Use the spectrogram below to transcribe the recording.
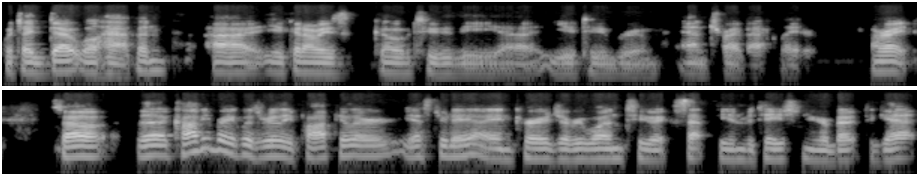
which I doubt will happen, uh, you can always go to the uh, YouTube room and try back later. All right. So the coffee break was really popular yesterday. I encourage everyone to accept the invitation you're about to get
